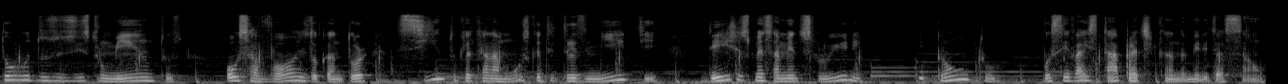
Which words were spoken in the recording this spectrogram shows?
todos os instrumentos, ouça a voz do cantor, sinta que aquela música te transmite, deixe os pensamentos fluírem e pronto, você vai estar praticando a meditação.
